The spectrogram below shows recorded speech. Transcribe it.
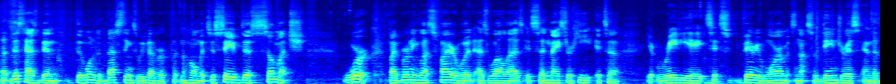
Uh, this has been the, one of the best things we've ever put in the home. It's just saved us so much work by burning less firewood, as well as it's a nicer heat. It's a it radiates. It's very warm. It's not so dangerous. And the,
